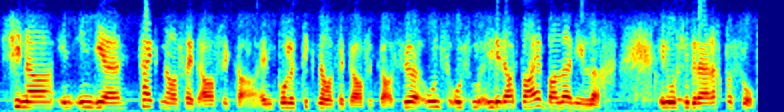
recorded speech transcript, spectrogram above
China en India kyk na Suid-Afrika en politiek na Suid-Afrika. So ons ons jy weet daar's baie balle in die lug en ons moet regtig pas op.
